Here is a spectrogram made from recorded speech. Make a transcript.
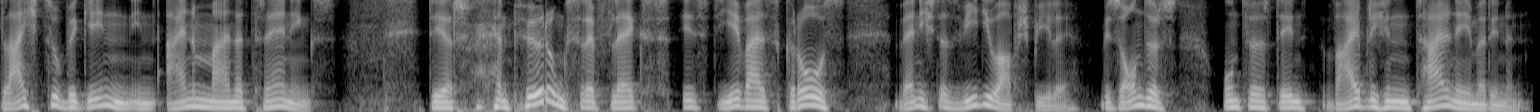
gleich zu Beginn in einem meiner Trainings. Der Empörungsreflex ist jeweils groß, wenn ich das Video abspiele, besonders unter den weiblichen Teilnehmerinnen.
